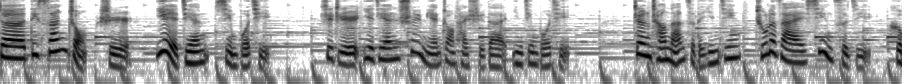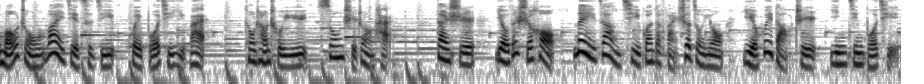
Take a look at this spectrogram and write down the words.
这第三种是夜间性勃起，是指夜间睡眠状态时的阴茎勃起。正常男子的阴茎，除了在性刺激和某种外界刺激会勃起以外，通常处于松弛状态。但是有的时候，内脏器官的反射作用也会导致阴茎勃起，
